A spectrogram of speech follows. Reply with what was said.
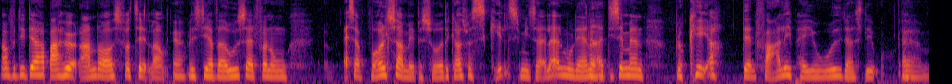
Nå, fordi det har jeg bare hørt andre også fortælle om, ja. Ja. hvis de har været udsat for nogle altså voldsomme episoder. Det kan også være skilsmisser eller alt muligt andet, ja. At de simpelthen blokerer den farlige periode i deres liv. Ja. Øhm,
